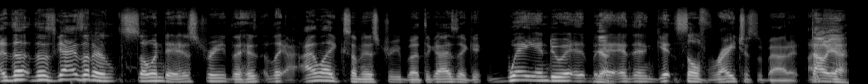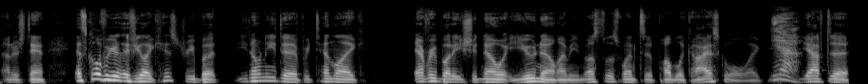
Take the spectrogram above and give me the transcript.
The, those guys that are so into history, the his, like I like some history, but the guys that get way into it eh, Yeah. and then get self righteous about it, Oh, I yeah. can't understand. It's cool if you if you like history, but you don't need to pretend like everybody should know what you know. I mean, most of us went to public high school. Like, Yeah. you have to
